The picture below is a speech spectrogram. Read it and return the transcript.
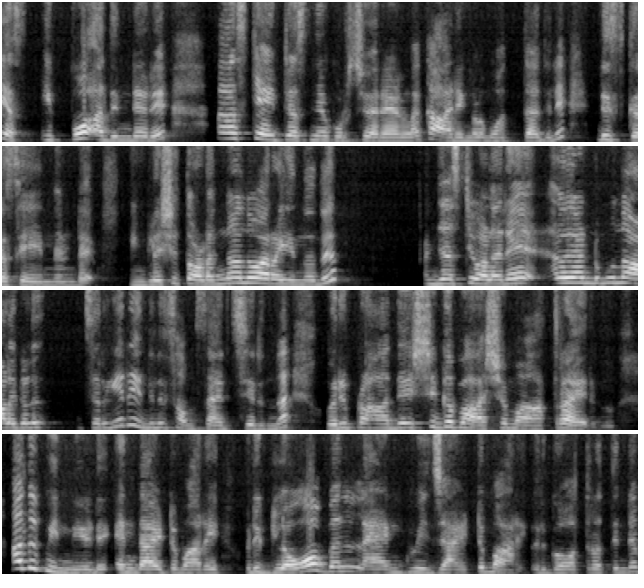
യെസ് ഇപ്പോൾ അതിന്റെ ഒരു സ്റ്റേറ്റസിനെ കുറിച്ച് വരെയുള്ള കാര്യങ്ങൾ മൊത്തം അതിൽ ഡിസ്കസ് ചെയ്യുന്നുണ്ട്. ഇംഗ്ലീഷ് തുടങ്ങുക എന്ന് പറയുന്നത് ജസ്റ്റ് വളരെ രണ്ട് മൂന്ന് ആളുകൾ ചെറിയ രീതിയിൽ സംസാരിച്ചിരുന്ന ഒരു പ്രാദേശിക ഭാഷ മാത്രമായിരുന്നു അത് പിന്നീട് എന്തായിട്ട് മാറി? ഒരു ഗ്ലോബൽ ലാംഗ്വേജ് ആയിട്ട് മാറി. ഒരു ഗോത്രത്തിന്റെ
